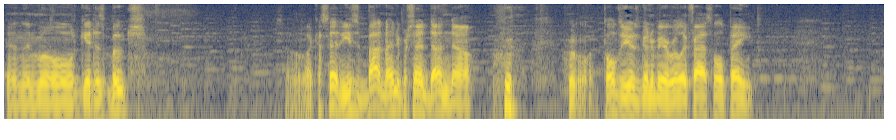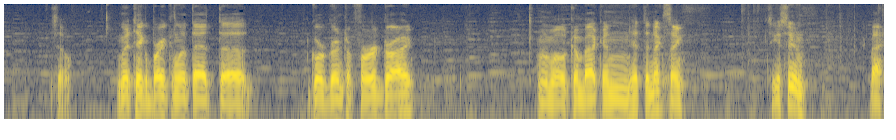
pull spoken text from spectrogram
And then we'll get his boots. So like I said, he's about 90% done now. I told you it was going to be a really fast little paint. So I'm going to take a break and let that uh, Gore-Grunta fur dry. And we'll come back and hit the next thing. See you soon. Bye.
